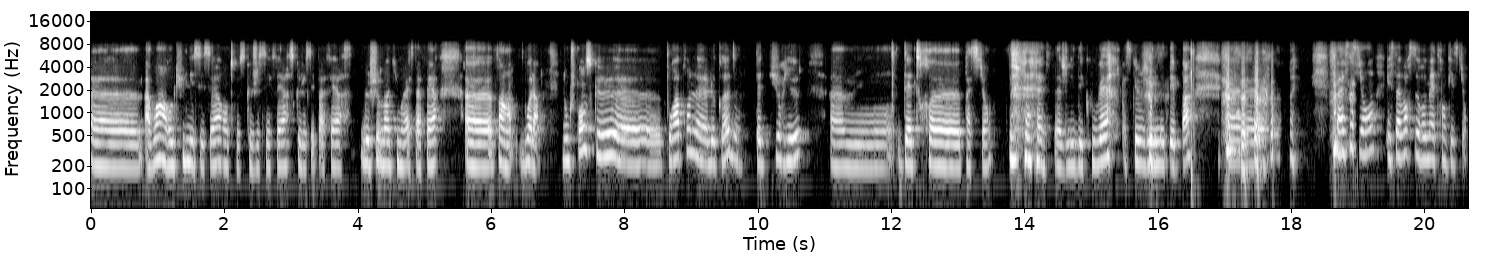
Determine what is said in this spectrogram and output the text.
euh, avoir un recul nécessaire entre ce que je sais faire, ce que je sais pas faire, le chemin qui me reste à faire. Euh, enfin, voilà. Donc, je pense que pour apprendre le, code, d'être curieux, d'être patient. Ça, je l'ai découvert parce que je ne l'étais pas. patient et savoir se remettre en question.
